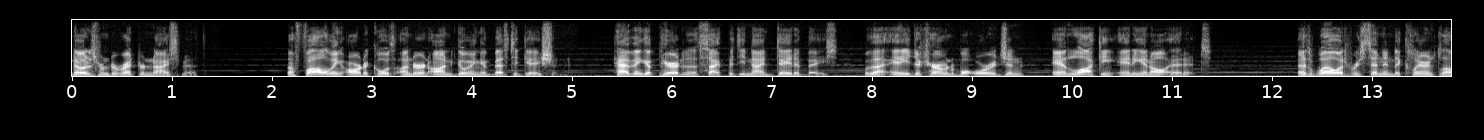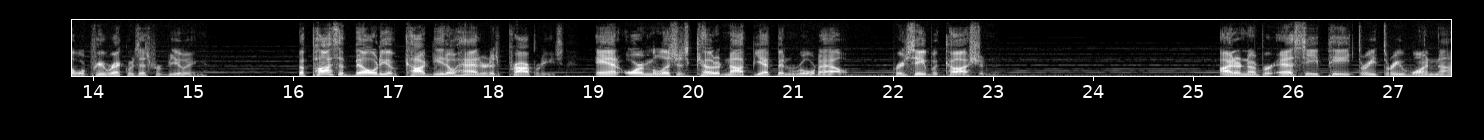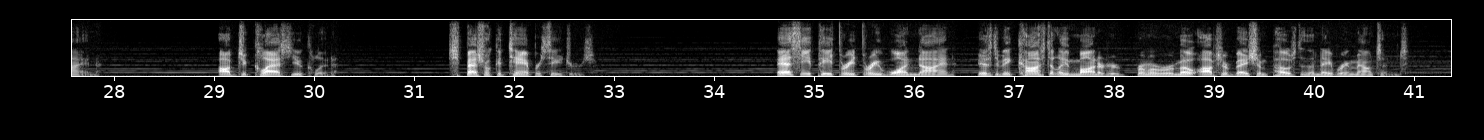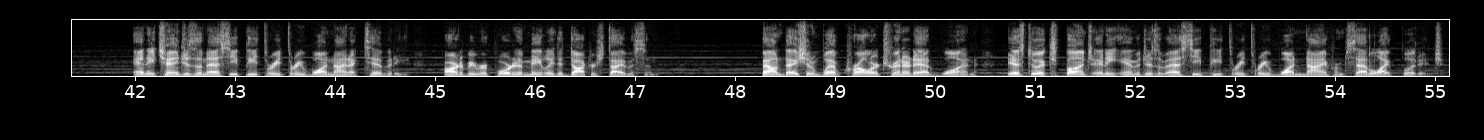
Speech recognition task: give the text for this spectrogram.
Notice from Director Naismith. The following article is under an ongoing investigation, having appeared in the Site-59 database without any determinable origin and locking any and all edits, as well as rescinding the clearance level prerequisites for viewing. The possibility of cognitohazardous properties and or malicious code have not yet been ruled out. Proceed with caution. Item Number SCP-3319 Object Class Euclid Special Containment Procedures SCP-3319 is to be constantly monitored from a remote observation post in the neighboring mountains. Any changes in SCP-3319 activity are to be reported immediately to Dr. Stuyvesant. Foundation web crawler Trinidad-1 is to expunge any images of SCP-3319 from satellite footage.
